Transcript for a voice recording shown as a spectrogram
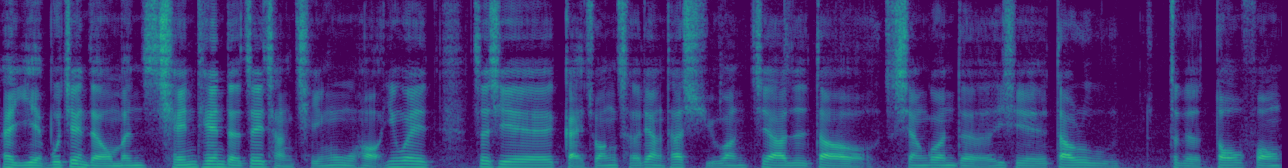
哎，也不见得。我们前天的这场勤务哈，因为这些改装车辆，他喜欢假日到相关的一些道路。这个兜风，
